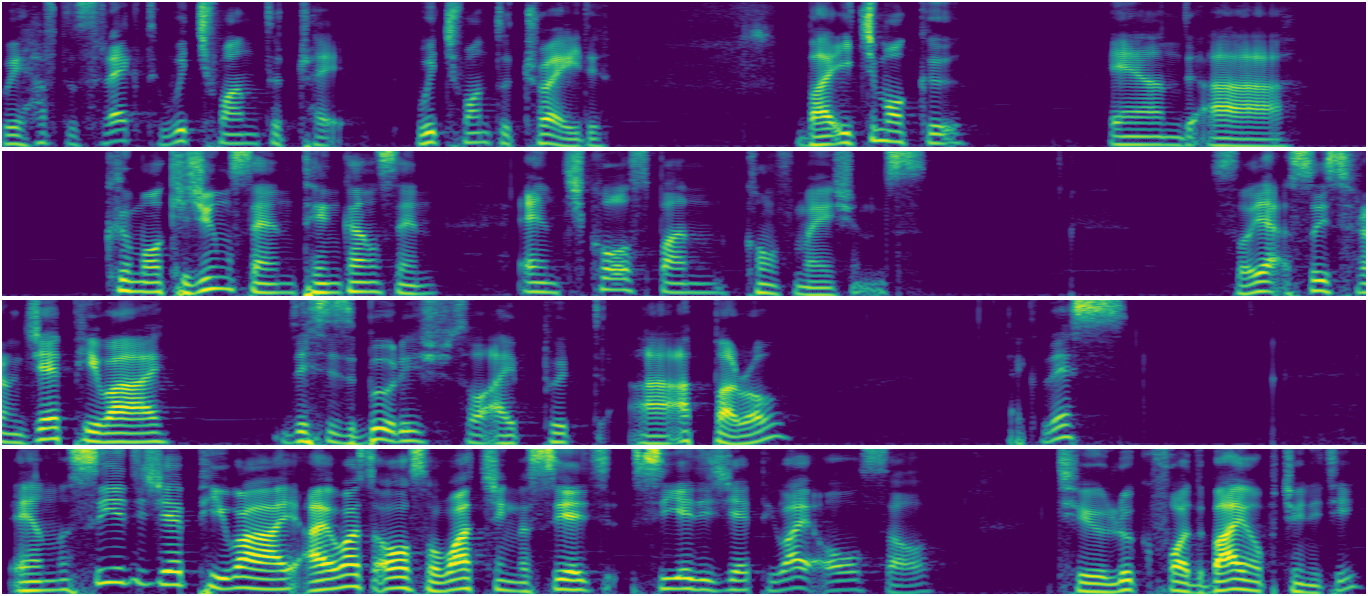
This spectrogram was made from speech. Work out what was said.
We have to select which one to trade, which one to trade by Ichimoku and uh, Kumo Kijun Sen, Tenkan Sen, and Chikou span confirmations. So yeah, Swiss franc JPY, this is bullish, so I put uh, up arrow like this. And CADJPY, I was also watching the CADJPY also, to look for the buy opportunity.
